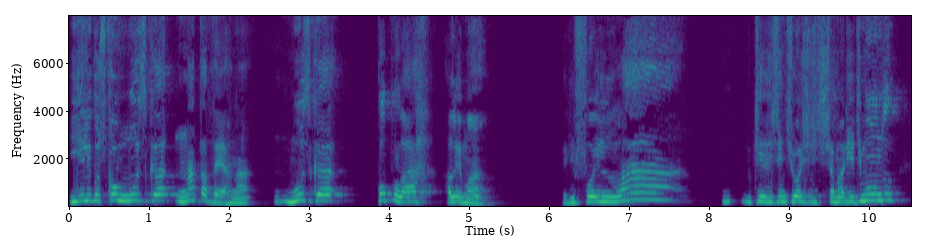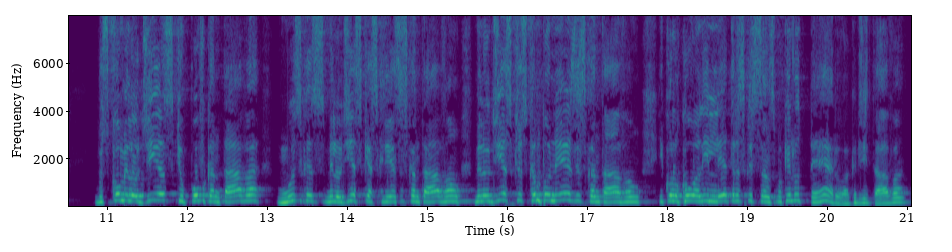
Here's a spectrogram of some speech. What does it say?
e ele buscou música na taverna, música popular alemã. Ele foi lá no que a gente hoje chamaria de mundo, buscou melodias que o povo cantava, músicas, melodias que as crianças cantavam, melodias que os camponeses cantavam, e colocou ali letras cristãs, porque Lutero acreditava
